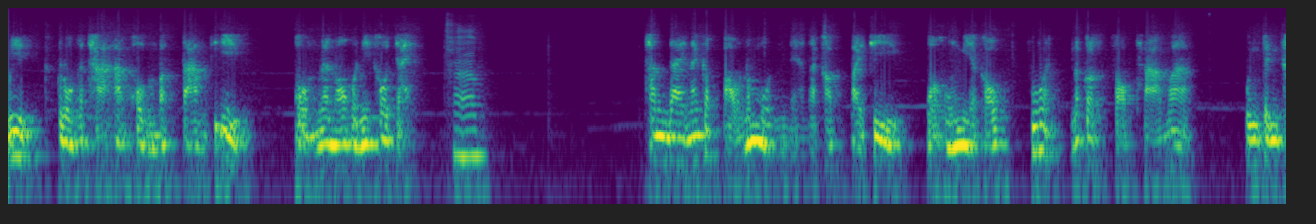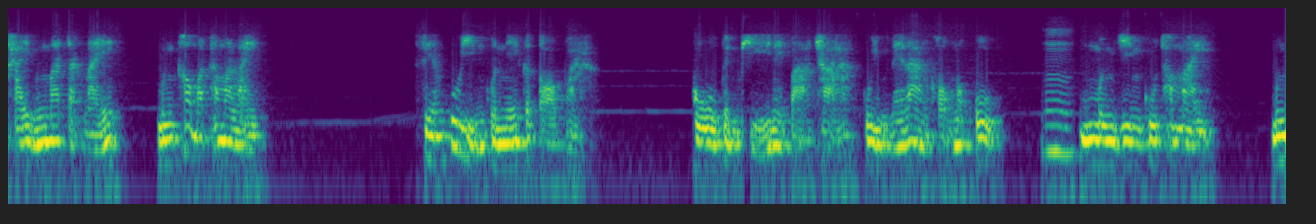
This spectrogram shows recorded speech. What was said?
มีดโกรงคาถาอาคมบักตามที่ผมและน้องคนนี้เข้าใจครับทันใดนั้นก็เป่าน้ำมนต์เนี่ยนะครับ ไปที่ หัวของเมียเขาพวดแล้วก็สอบถามว่า มึงเป็นใครมึงมาจากไหน มึงเข้ามาทำอะไร เสียงผู้หญิงคนนี้ก็ตอบว่า กูเป็นผีในป่าช้ากูอยู่ในร่างของนกฮูกอืมมึงยิงกูทำไม มึง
